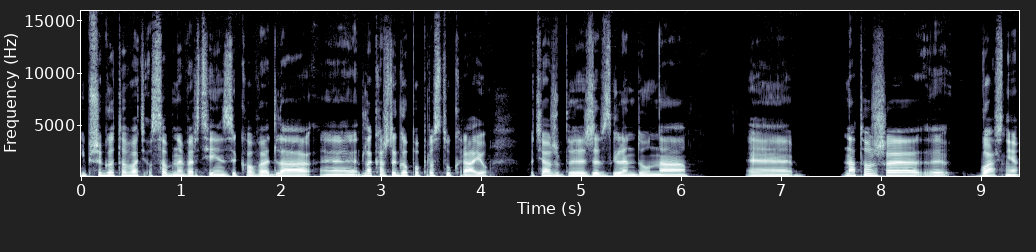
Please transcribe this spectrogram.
i przygotować osobne wersje językowe dla, e, dla każdego po prostu kraju. Chociażby ze względu na, e, na to, że e, właśnie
